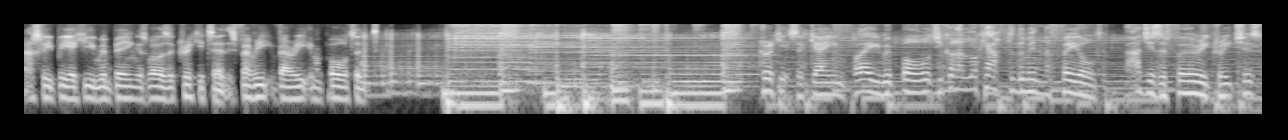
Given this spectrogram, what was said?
actually be a human being as well as a cricketer. It's very, very important. Cricket's a game played with balls. You've got to look after them in the field. Badgers are furry creatures.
